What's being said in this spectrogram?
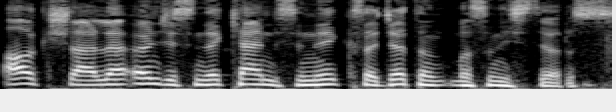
Alkışlarla öncesinde kendisini kısaca tanıtmasını istiyoruz.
